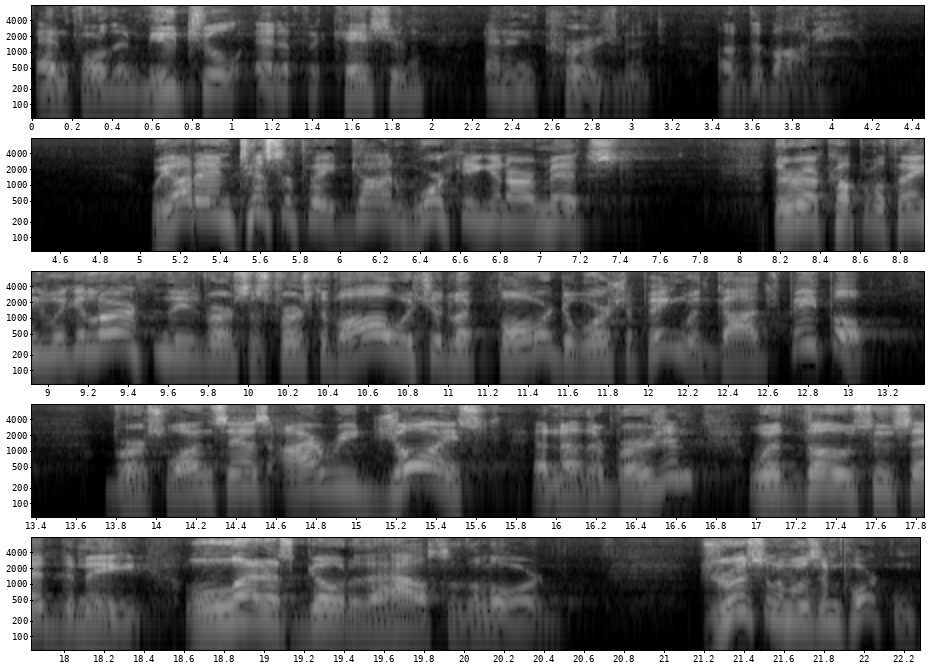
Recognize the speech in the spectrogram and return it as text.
and for the mutual edification and encouragement of the body. We ought to anticipate God working in our midst. There are a couple of things we can learn from these verses. First of all, we should look forward to worshiping with God's people. Verse 1 says, I rejoiced, another version, with those who said to me, Let us go to the house of the Lord. Jerusalem was important.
